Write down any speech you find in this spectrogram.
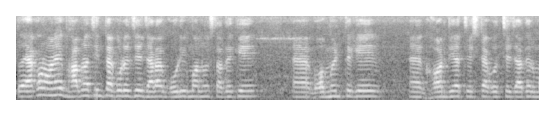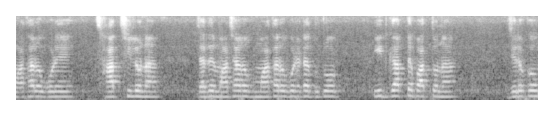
তো এখন অনেক ভাবনা চিন্তা করেছে, যারা গরিব মানুষ তাদেরকে গভর্নমেন্ট থেকে ঘর দেওয়ার চেষ্টা করছে, যাদের মাথার ওপরে ছাদ ছিল না। যাদের মাথার মাথার ওপরে একটা দুটো ইট গাঁথতে পারতো না, যেরকম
